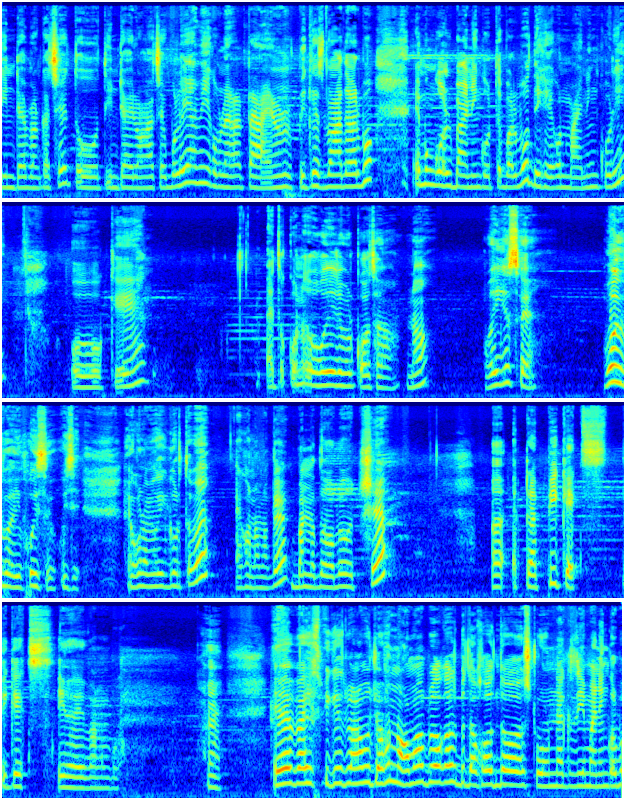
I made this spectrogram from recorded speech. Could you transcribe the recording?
তিনটা আমার কাছে, তো তিনটা আয়রন আছে বলেই আমি এখন একটা আয়রন পিকেস বানাতে পারব এবং গোল্ড মাইনিং করতে পারব। দেখে এখন মাইনিং করি। ওকে এতক্ষণ হয়ে যাবার কথা, না? হয়ে গেছে? ওই ভাই হয়েছে হয়েছে এখন আমাকে কী করতে হবে? এখন আমাকে বানাতে হবে হচ্ছে একটা পিকেক্স পিকেক্স এভাবে বানাবো। হ্যাঁ এভাবে ভাই বানাবো। যখন নর্মাল ব্লক আসবে, তখন তো স্টোন নেক্স দিয়ে মাইনিং করব।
